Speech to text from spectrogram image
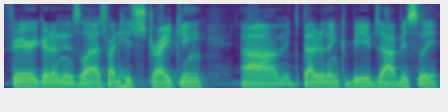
very good in his last fight. His striking, um, it's better than Khabib's, obviously.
